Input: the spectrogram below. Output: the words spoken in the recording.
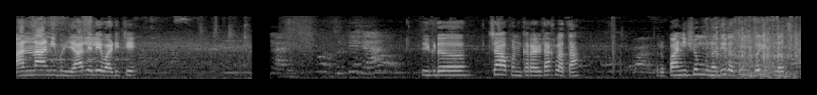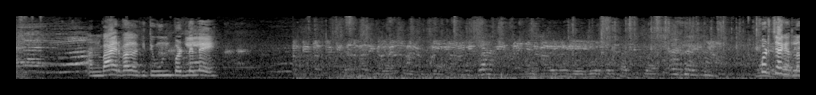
अण्णा आणि भैया आलेले वाडीचे. इकडं चहा पण करायला टाकला आता. तर पाणी शंभून दिलं तुम्ही बघितलं आणि बाहेर बघा किती ऊन पडलेलं आहे. चहा घेतला?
